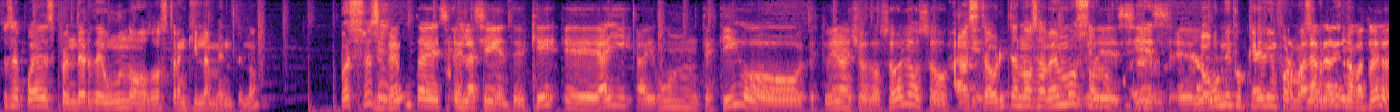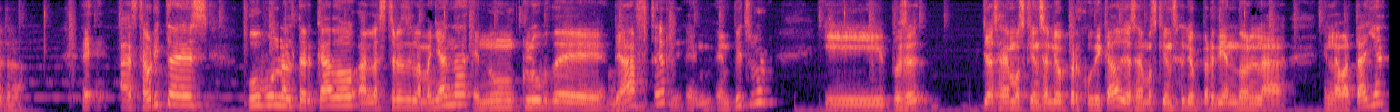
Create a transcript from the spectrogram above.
pues se puede desprender de uno o dos tranquilamente, ¿no? Pues sí. Mi pregunta es, es la siguiente: ¿qué, eh, ¿hay algún testigo? o ¿Estuvieron ellos dos solos? O Hasta qué? ahorita no sabemos, solo Porque si es el- lo único que hay de la información. palabra de es- uno contra el otro. eh, hasta ahorita es hubo un altercado a las 3 de la mañana en un club de, de after en, en Pittsburgh y pues eh, ya sabemos quién salió perjudicado, ya sabemos quién salió perdiendo en la, en la batalla,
